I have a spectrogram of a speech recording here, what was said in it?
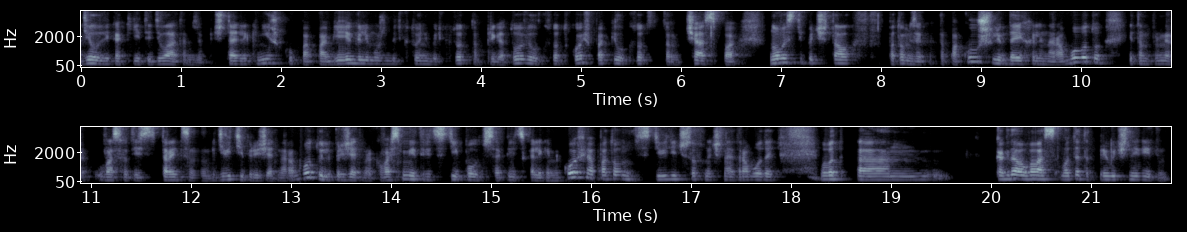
делали какие-то дела, там, почитали книжку, побегали, может быть, кто-нибудь, кто-то там приготовил, кто-то кофе попил, кто-то там час по новости почитал, потом как-то покушали, доехали на работу, и там, например, у вас вот есть традиция к 9 приезжать на работу или приезжать, например, к 8.30, полчаса пить с коллегами кофе, а потом с 9 часов начинает работать. Вот когда у вас вот этот привычный ритм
